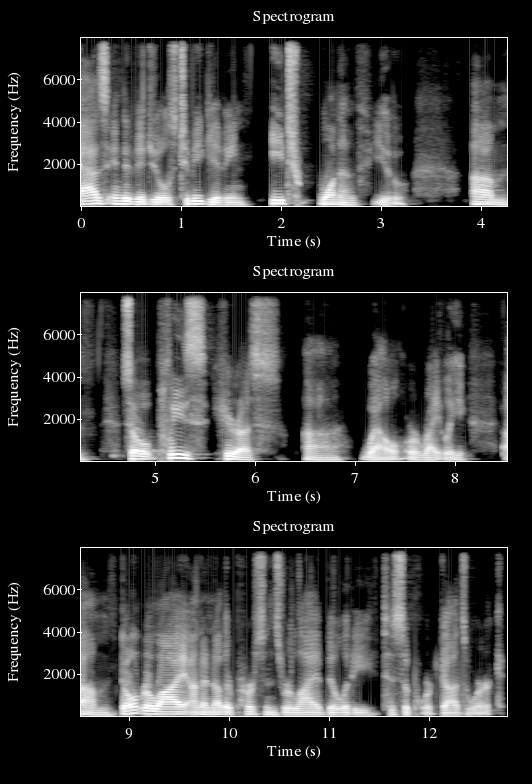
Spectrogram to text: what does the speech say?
as individuals to be giving each one of you. Um, so please hear us uh, well or rightly. Um, don't rely on another person's reliability to support God's work.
